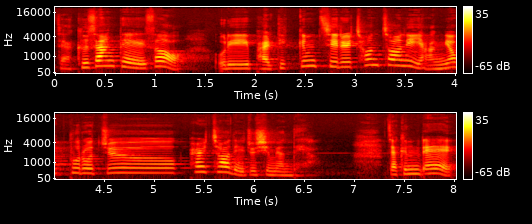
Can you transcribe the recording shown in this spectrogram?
자, 그 상태에서 우리 발 뒤꿈치를 천천히 양옆으로 쭉 펼쳐내주시면 돼요. 자, 근데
